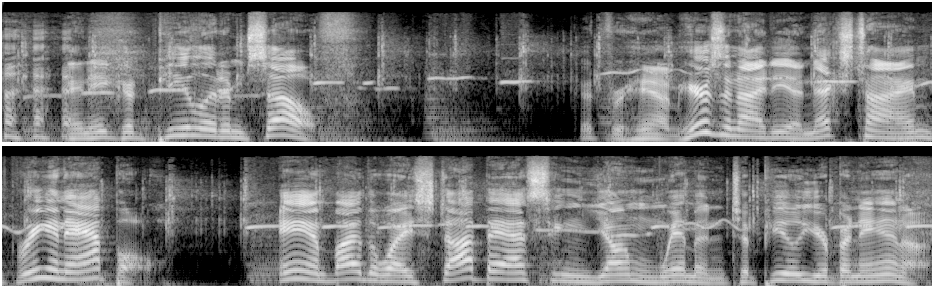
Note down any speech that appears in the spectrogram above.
and he could peel it himself. Good for him. Here's an idea. Next time, bring an apple. And by the way, stop asking young women to peel your banana.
